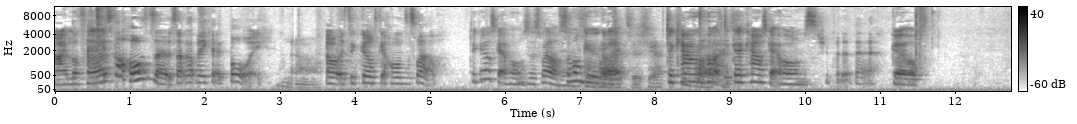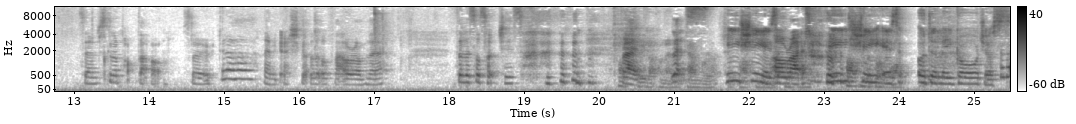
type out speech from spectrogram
I love her. It's got horns though. Does that not make it a boy? No. Oh, is the girls get horns as well? Do girls get horns as well? Someone Some Google it. Yeah. Do, cow, Some do cows get horns? Should put it there? Girls. So I'm just gonna pop that on. So ta-da! There we go. She's got a little flower on there. The little touches. Right, see that on any let's- He, she is- from Oh, right. He, she is front utterly gorgeous. Ta-da!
